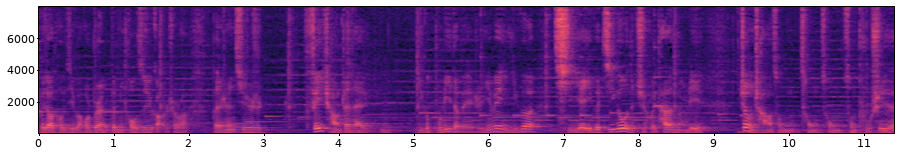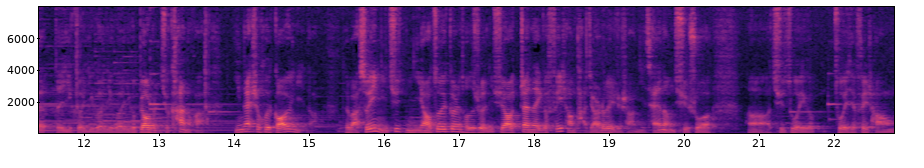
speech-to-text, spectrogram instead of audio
不叫投机吧，或者奔奔着投资去搞这事儿的话，本身其实是非常站在一个不利的位置，因为一个企业一个机构的智慧，它的能力正常从从从从普世的的一个一个一个一个标准去看的话，应该是会高于你的。对吧？所以你去，你要作为个人投资者，你需要站在一个非常塔尖的位置上，你才能去说，呃，去做一个做一些非常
